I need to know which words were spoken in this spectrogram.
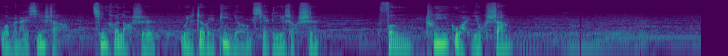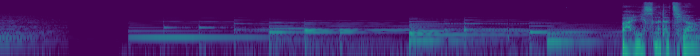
我们来欣赏清河老师为这位病友写的一首诗《风吹过忧伤》。白色的墙，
